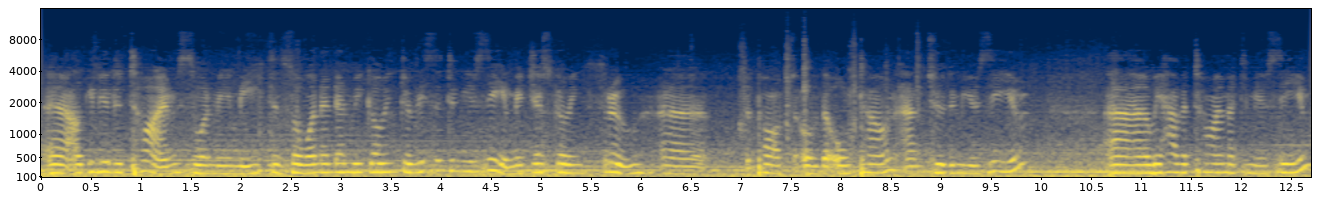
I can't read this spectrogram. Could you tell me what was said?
uh, I'll give you the times when we meet and so on, and then we're going to visit the museum. We're just going through uh, the part of the old town and to the museum. Uh, we have a time at the museum,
